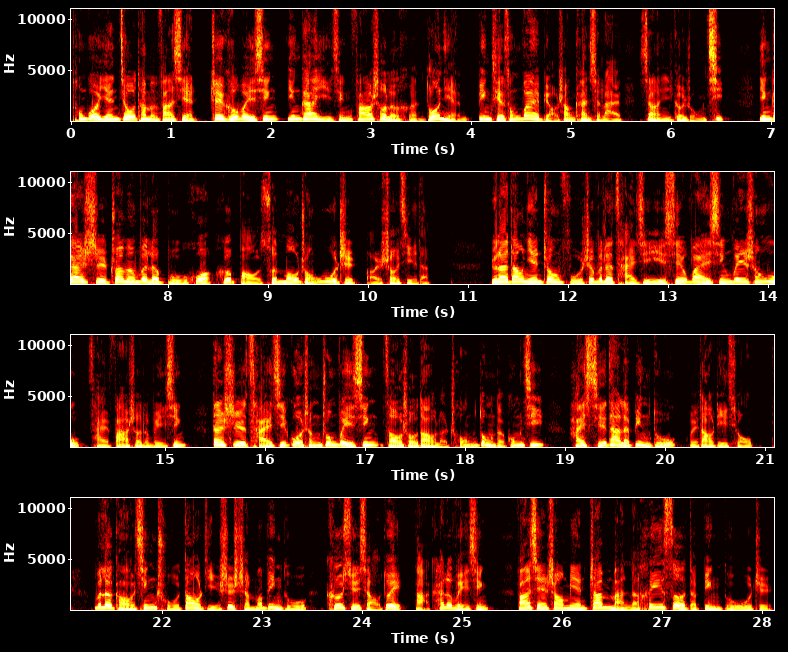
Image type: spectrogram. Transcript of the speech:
通过研究，他们发现这颗卫星应该已经发射了很多年，并且从外表上看起来像一个容器。应该是专门为了捕获和保存某种物质而设计的。原来当年政府是为了采集一些外星微生物才发射的卫星，但是采集过程中卫星遭受到了虫洞的攻击，还携带了病毒回到地球。为了搞清楚到底是什么病毒，科学小队打开了卫星，发现上面沾满了黑色的病毒物质。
